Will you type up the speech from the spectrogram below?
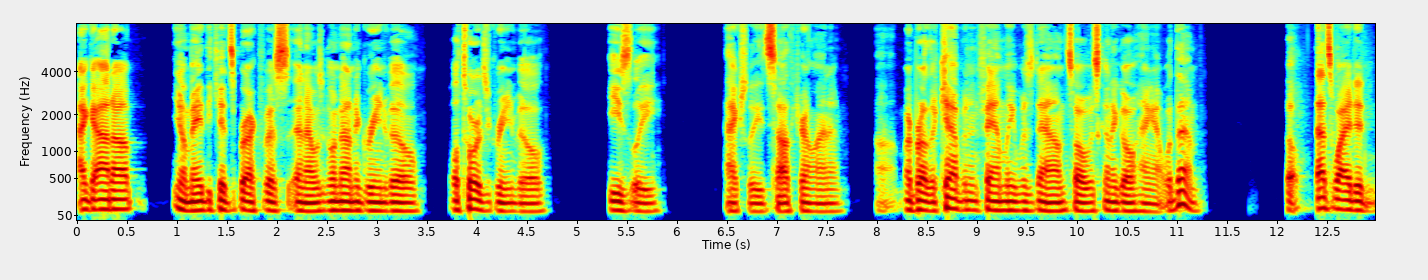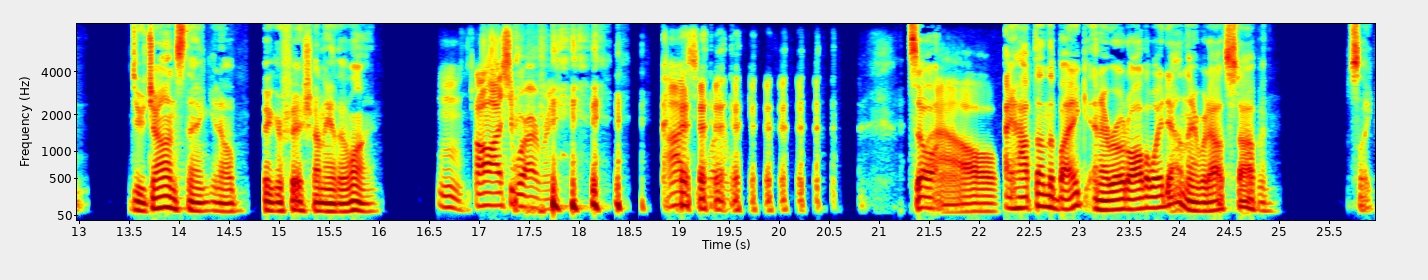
I got up you know, made the kids breakfast, and I was going down to Greenville, well, towards Greenville, easily, actually, South Carolina. Uh, my brother Kevin and family was down, so I was going to go hang out with them. So that's why I didn't do John's thing, you know, bigger fish on the other line. Mm. Oh, I see where I rank. I I. So Wow. I hopped on the bike and I rode all the way down there without stopping. It's like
